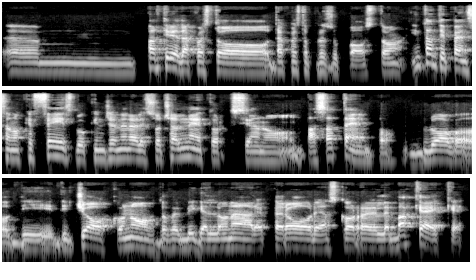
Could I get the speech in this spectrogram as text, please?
um, partire da questo, da questo, presupposto. In tanti pensano che Facebook, in generale i social network, siano un passatempo, un luogo di, di gioco, no? dove bighellonare per ore a scorrere le bacheche,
